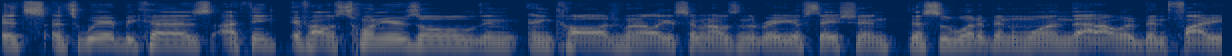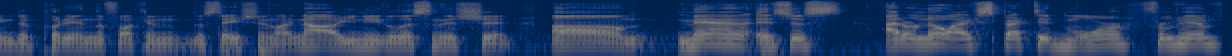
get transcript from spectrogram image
it's it's weird because I think if I was 20 years old in, in college when I like I said when I was in the radio station, this would have been one that I would have been fighting to put in the fucking the station. Like, nah, you need to listen to this shit. Um, man, it's just I don't know. I expected more from him,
